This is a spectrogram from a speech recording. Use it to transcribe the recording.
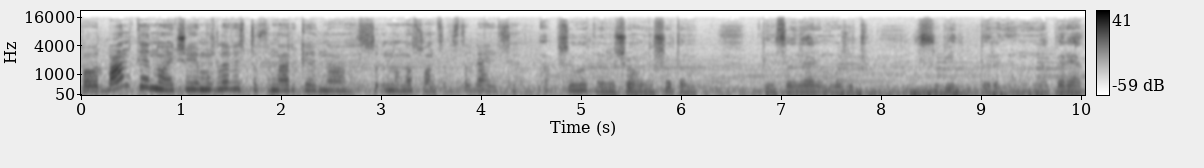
павербанки. Ну, якщо є можливість, то фонарики на, ну, на сонце виставляю і все. Абсолютно нічого. Ну що там пенсіонери можуть собі наперед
